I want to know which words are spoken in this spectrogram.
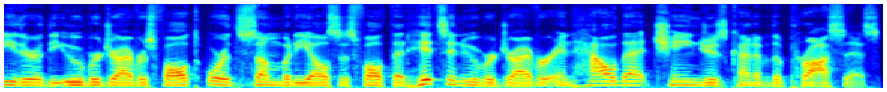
either the Uber driver's fault or somebody else's fault that hits an Uber driver, and how that changes kind of the process.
